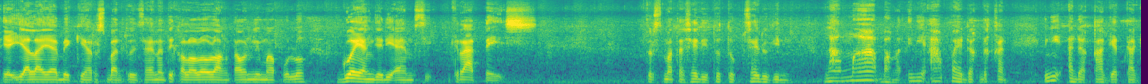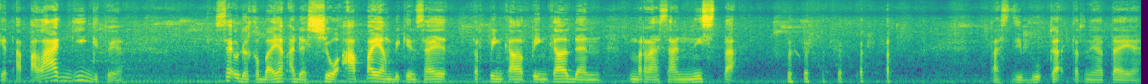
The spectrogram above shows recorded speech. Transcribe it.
Ya iyalah ya Becky harus bantuin saya nanti kalau lo ulang tahun 50 gue yang jadi MC gratis. Terus mata saya ditutup. Saya udah gini. Lama banget ini apa ya deg-degan. Ini ada kaget-kaget apa lagi gitu ya. Saya udah kebayang ada show apa yang bikin saya terpingkal-pingkal dan merasa nista. Pas dibuka ternyata ya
